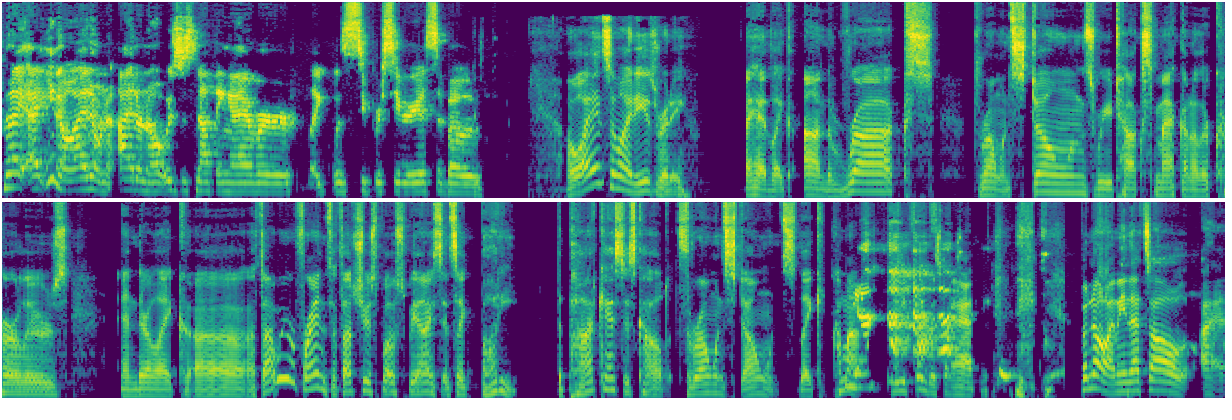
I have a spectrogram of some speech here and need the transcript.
but I, I, you know, I don't, I don't know. It was just nothing I ever like was super serious about. Oh, I had some ideas ready. I had like on the rocks, throwing stones, where you talk smack on other curlers, and they're like, uh, "I thought we were friends. I thought she was supposed to be nice." It's like, buddy, the podcast is called Throwing Stones. Like, come on, yeah. what do you think was going to happen? but no, I mean that's all. I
